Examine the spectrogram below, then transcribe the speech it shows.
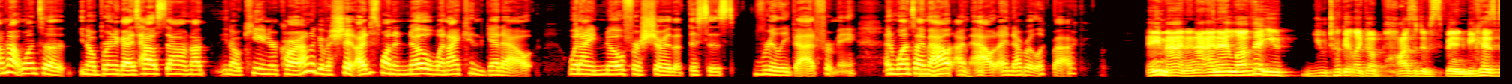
I'm not one to, you know, burn a guy's house down, not, you know, key in your car. I don't give a shit. I just want to know when I can get out, when I know for sure that this is really bad for me. And once I'm Mhm. out, I'm out. I never look back. Amen. And I, and I love that you you took it like a positive spin because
